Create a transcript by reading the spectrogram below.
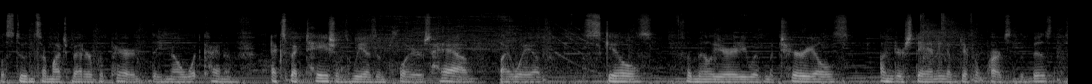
The students are much better prepared. They know what kind of expectations we as employers have by way of skills, familiarity with materials, understanding of different parts of the business.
